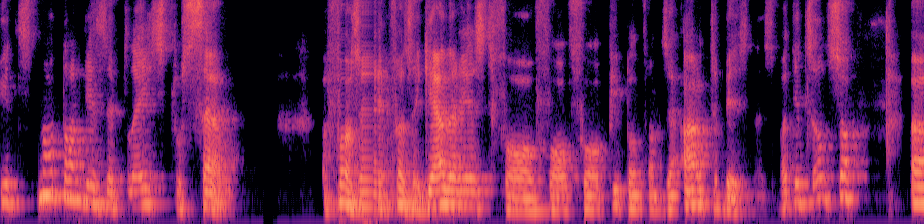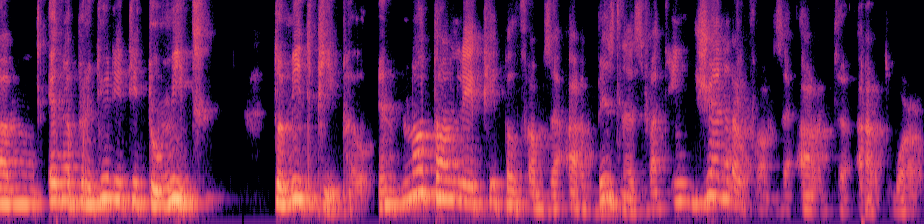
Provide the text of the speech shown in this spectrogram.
it's not only the place to sell for the, for the gallerist, for, for, for people from the art business, but it's also um, an opportunity to meet, to meet people, and not only people from the art business, but in general from the art, art world.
